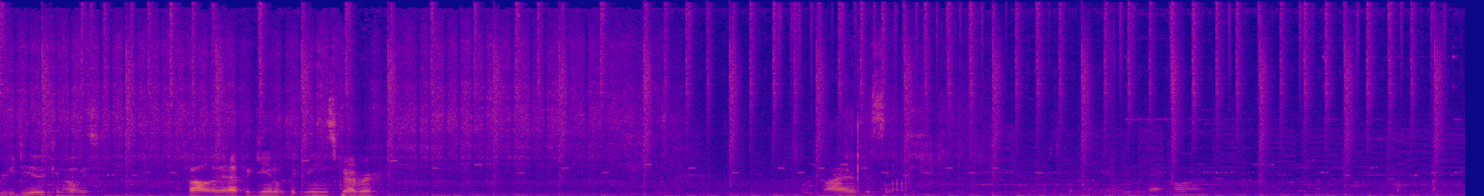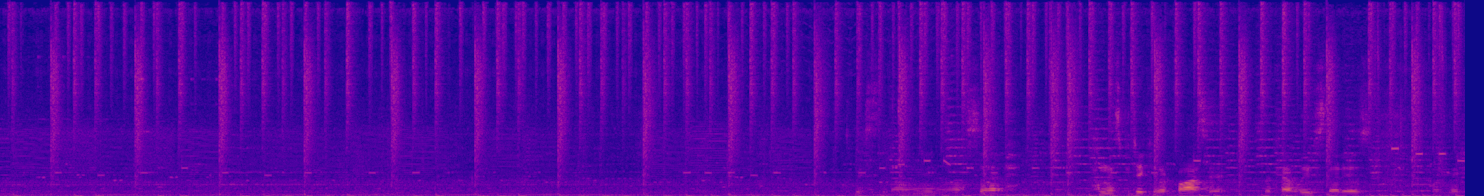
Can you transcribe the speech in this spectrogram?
redo, can always follow it up again with the green scrubber. Revive the sink. Put aerator back on. And all set. On this particular faucet, look how loose that is. We'll make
